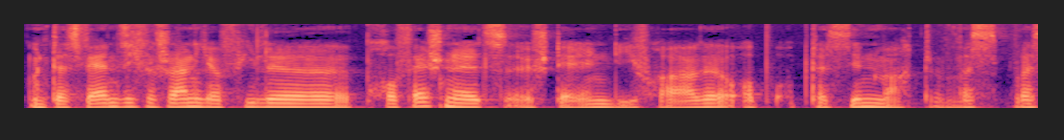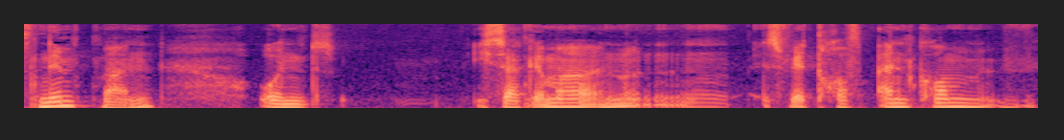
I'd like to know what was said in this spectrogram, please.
und das werden sich wahrscheinlich auch viele Professionals äh, stellen, die Frage, ob, ob das Sinn macht. Was, was nimmt man? Und ich sage immer, es wird darauf ankommen,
